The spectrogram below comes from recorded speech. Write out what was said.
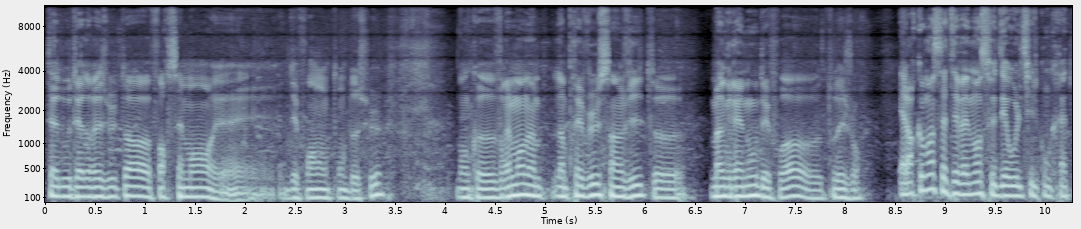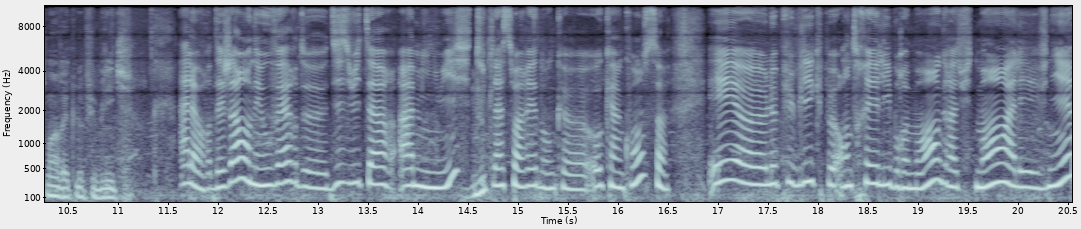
tel ou tel résultat forcément, et des fois on tombe dessus. Donc vraiment l'im- l'imprévu s'invite malgré nous des fois tous les jours. Et alors comment cet événement se déroule-t-il concrètement avec le public? Alors déjà, on est ouvert de 18h à minuit, Mhm. toute la soirée donc euh, au Quinconce. Et euh, le public peut entrer librement, gratuitement, aller et venir.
